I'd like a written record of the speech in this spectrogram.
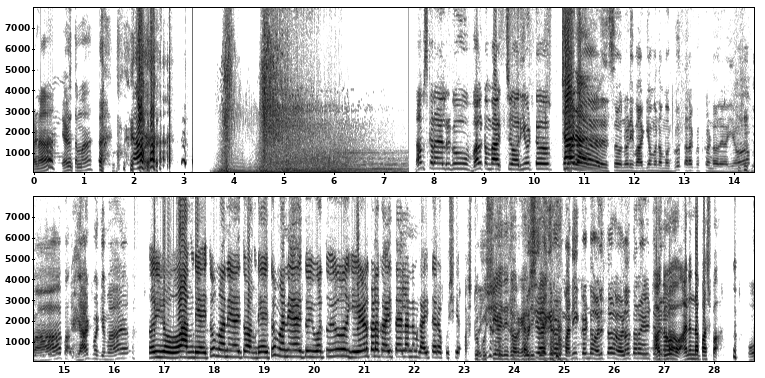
ಅಣ್ಣ? ಹೇಳು ತಮ್ಮ. ನಮಸ್ಕಾರ ಎಲ್ರಿಗೂ welcome back to our YouTube so ನೋಡಿ ಭಾಗ್ಯಮ್ಮ ನಮ್ಮ ಮಗು ತರ ಕುತ್ಕೊಂಡವ್ರೆ. ಅಯ್ಯೋ ಪಾಪ. ಯಾಕೆ ಭಾಗ್ಯಮ್ಮ? ಅಯ್ಯೋ ಅಂಗಡಿ ಆಯ್ತು ಮನೆ ಆಯ್ತು ಅಂಗಡಿ ಆಯ್ತು ಮನೆ ಆಯ್ತು. ಇವತ್ತು ಹೇಳ್ಕೊಳಕ್ ಆಯ್ತಾ ಇಲ್ಲ ನನ್ಗೆ ಆಯ್ತಾ ಇರೋ ಖುಷಿ. ಅಷ್ಟು ಖುಷಿ ಆಯ್ತೈತೆ ಅವ್ರಿಗೆ ಖುಷಿ ಖುಷಿಯಾಗಿರೋ ಮನಿ ಕಂಡು ಅಳ್ತಾರ ಅಳೋ ತರ ಅದು ಆನಂದ ಪಾಷ್ಪ. ಓ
